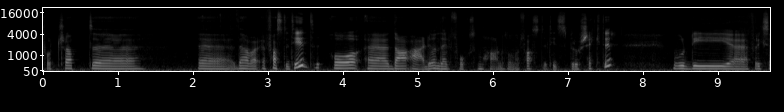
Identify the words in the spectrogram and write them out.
fortsatt uh, eh, Det har vært fastetid, og eh, da er det jo en del folk som har noen sånne fastetidsprosjekter. Hvor de eh, f.eks.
